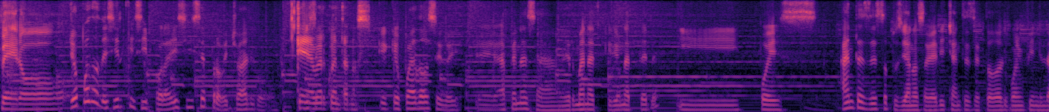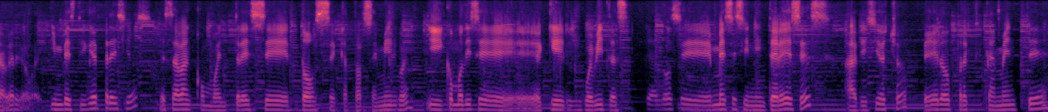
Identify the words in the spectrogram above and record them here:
Pero Yo puedo decir que sí, por ahí sí se aprovechó algo, güey. Que a ver, cuéntanos. Que, que fue a 12, güey. Eh, apenas a mi hermana adquirió una tele y pues antes de esto, pues ya nos había dicho antes de todo el buen fin y la verga, güey. Investigué precios, estaban como en 13, 12, 14 mil, güey. Y como dice aquí el huevitas, a 12 meses sin intereses, a 18, pero prácticamente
